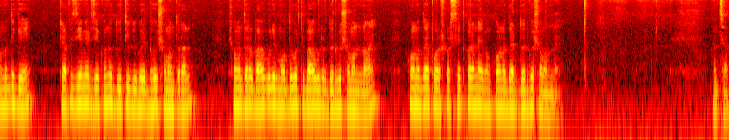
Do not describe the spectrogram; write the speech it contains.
অন্যদিকে ট্রাপিজিয়ামের যে কোনো দুইটি বিপরীত বাহু সমান্তরাল। সমান্তরাল বাহুগুলির মধ্যবর্তী বাহুগুলোর দৈর্ঘ্য সমান নয়। কর্ণদ্বয় পরস্পর ছেদ করে না এবং কর্ণদ্বয়ের দৈর্ঘ্য সমান নয়। আচ্ছা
